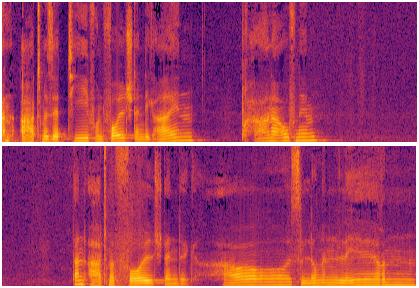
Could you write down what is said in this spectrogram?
Dann atme sehr tief und vollständig ein. Prana aufnehmen. Dann atme vollständig aus, Lungen leeren.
